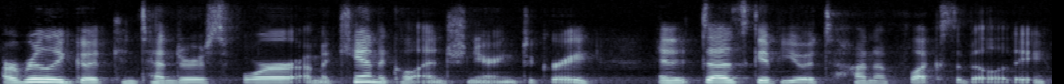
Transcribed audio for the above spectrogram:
are really good contenders for a mechanical engineering degree and it does give you a ton of flexibility.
